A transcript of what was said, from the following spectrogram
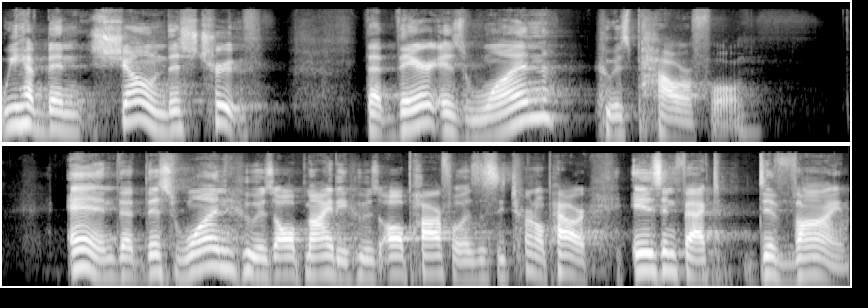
we have been shown this truth that there is one who is powerful and that this one who is almighty, who is all powerful, has this eternal power, is in fact divine.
